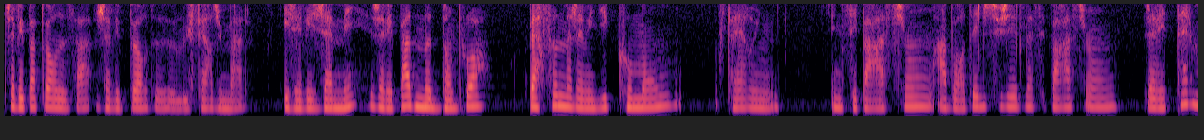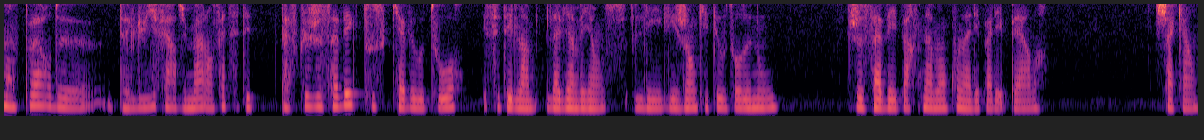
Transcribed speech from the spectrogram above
J'avais pas peur de ça, j'avais peur de lui faire du mal. Et j'avais jamais, j'avais pas de mode d'emploi. Personne m'a jamais dit comment faire une, séparation, aborder le sujet de la séparation. J'avais tellement peur de, de lui faire du mal. En fait, c'était parce que je savais que tout ce qu'il y avait autour, c'était de la bienveillance. Les, les gens qui étaient autour de nous, je savais personnellement qu'on n'allait pas les perdre. Chacun.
